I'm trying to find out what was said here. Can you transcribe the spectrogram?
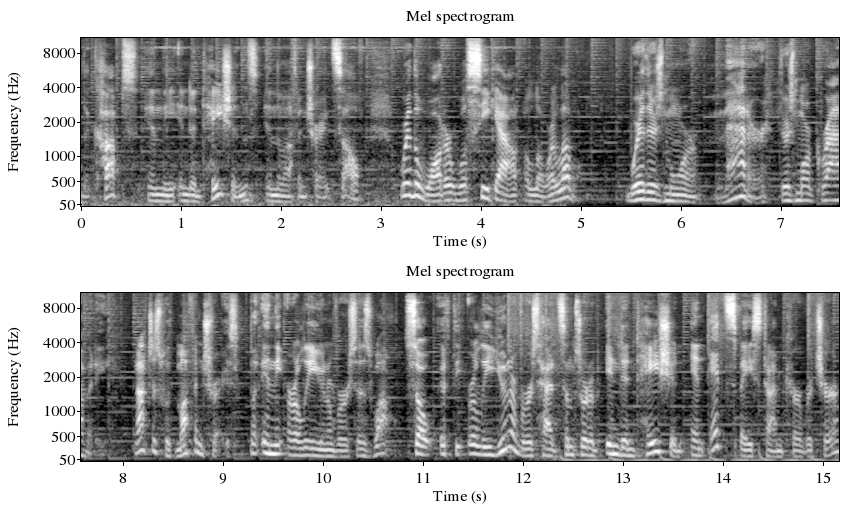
the cups and the indentations in the muffin tray itself, where the water will seek out a lower level. Where there's more matter, there's more gravity, not just with muffin trays, but in the early universe as well. So if the early universe had some sort of indentation in its space-time curvature,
